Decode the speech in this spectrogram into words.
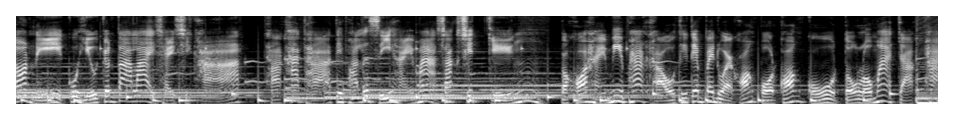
ตอนนี้กูหิวจนตาไล่ใช้สิขาดถ้าคาถาที่พระฤาษีให้มาสักชิดจริงก็ขอให้มีผ้าเขาที่เต็มไปด้วยของโปรดของกูตกลงมาจากผ้า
